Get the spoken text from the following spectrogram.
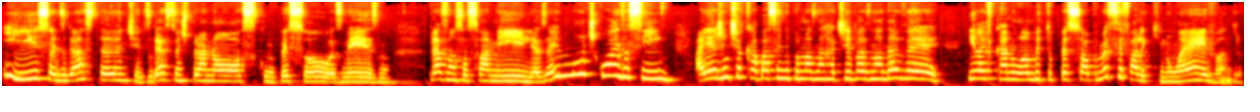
E isso é desgastante, é desgastante para nós, como pessoas mesmo, para as nossas famílias, aí um monte de coisa assim. Aí a gente acaba saindo por umas narrativas nada a ver. E vai ficar no âmbito pessoal. Por mais que você fale que não é, Evandro,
